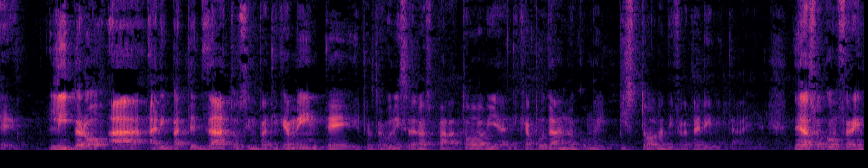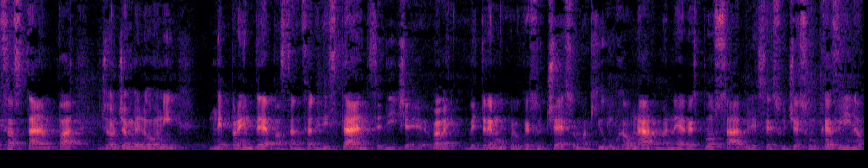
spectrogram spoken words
eh, Libero ha, ribattezzato simpaticamente il protagonista della sparatoria di Capodanno come il pistola di Fratelli d'Italia. Nella sua conferenza stampa Giorgia Meloni ne prende abbastanza le distanze, dice vabbè vedremo quello che è successo ma chiunque ha un'arma ne è responsabile, se è successo un casino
